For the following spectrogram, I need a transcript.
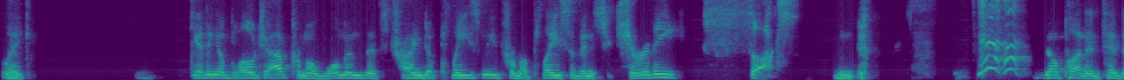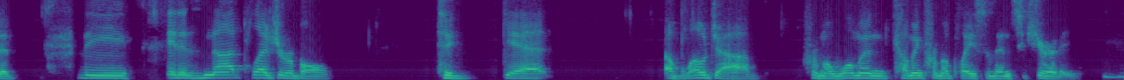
like getting a blowjob from a woman that's trying to please me from a place of insecurity sucks. no pun intended. The it is not pleasurable to get a blowjob from a woman coming from a place of insecurity. Mm-hmm.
